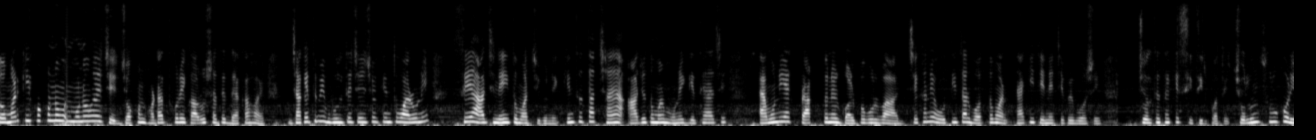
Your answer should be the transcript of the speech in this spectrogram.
তোমার কি কখনো মনে হয়েছে যখন হঠাৎ করে কারোর সাথে দেখা হয়, যাকে তুমি ভুলতে চেয়েছো কিন্তু আরও নেই সে আজ নেই তোমার জীবনে, কিন্তু তার ছায়া আজও তোমার মনে গেঁথে আছে। এমনই এক প্রাক্তনের গল্প বলব আজ, যেখানে অতীত আর বর্তমান একই টেনে চেপে বসে। চলতে থাকে স্মৃতির পথে। চলুন শুরু করি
